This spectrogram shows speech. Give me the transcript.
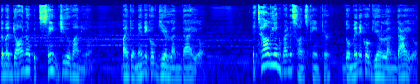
The Madonna with Saint Giovanni by Domenico Ghirlandaio. Italian Renaissance painter Domenico Ghirlandaio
